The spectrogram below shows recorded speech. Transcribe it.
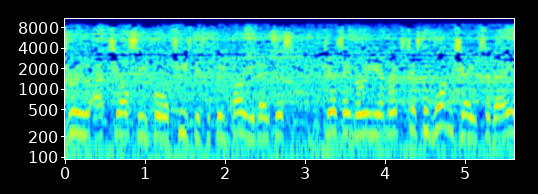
drew at Chelsea for Tuesday's defeat by Juventus. Jose Mourinho makes just the one change today.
